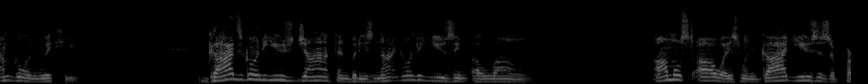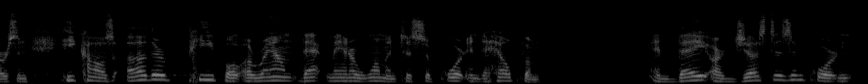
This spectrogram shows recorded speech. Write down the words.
I'm going with you. God's going to use Jonathan, but he's not going to use him alone. Almost always, when God uses a person, he calls other people around that man or woman to support and to help them. And they are just as important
